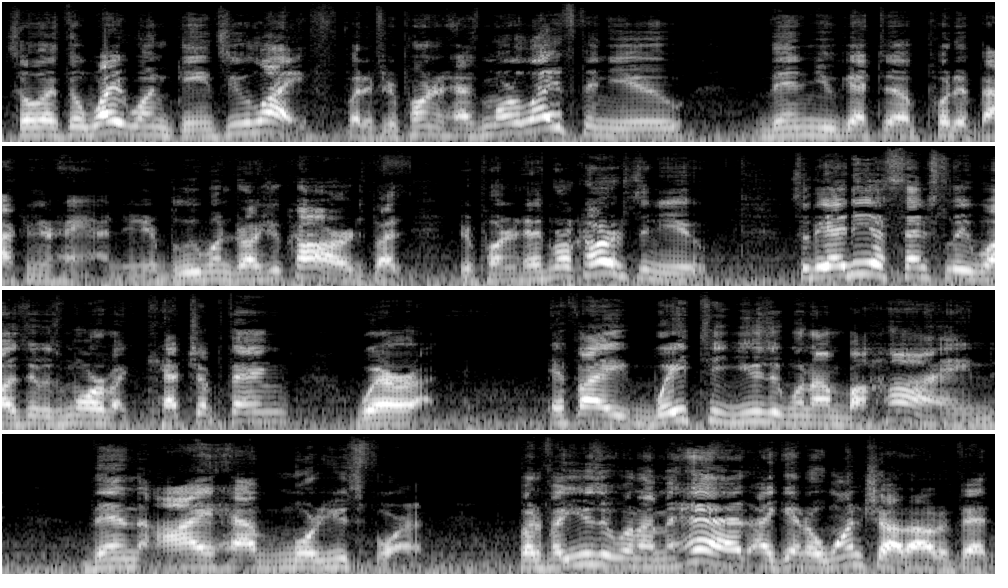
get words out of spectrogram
So, like the white one gains you life, but if your opponent has more life than you, then you get to put it back in your hand. And your blue one draws you cards, but your opponent has more cards than you. So the idea essentially was it was more of a catch-up thing, where if I wait to use it when I'm behind, then I have more use for it. But if I use it when I'm ahead, I get a one-shot out of it,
